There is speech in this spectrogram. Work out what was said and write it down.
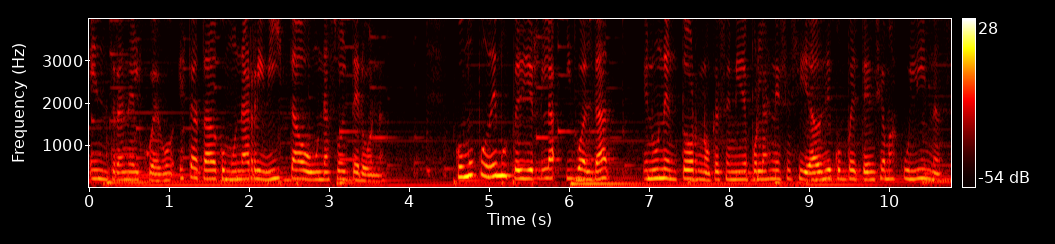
entra en el juego es tratada como una revista o una solterona. ¿Cómo podemos pedir la igualdad en un entorno que se mide por las necesidades de competencia masculinas?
